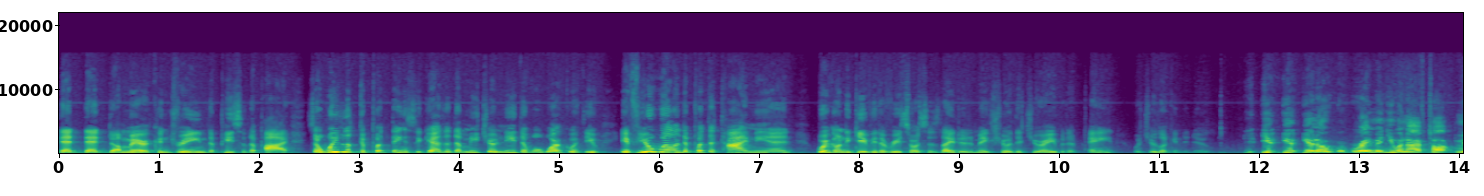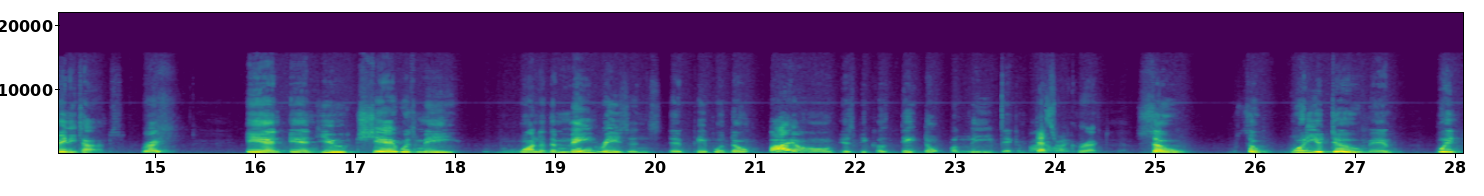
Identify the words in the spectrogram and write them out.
that, that American dream, the piece of the pie. So we look to put things together to meet your need that will work with you. If you're willing to put the time in, we're going to give you the resources later to make sure that you're able to obtain what you're looking to do. You, you, you know, Raymond, you and I have talked many times, right? And, and you shared with me one of the main reasons that people don't buy a home is because they don't believe they can buy That's a home. That's right. Correct. So, so what do you do, man? When,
